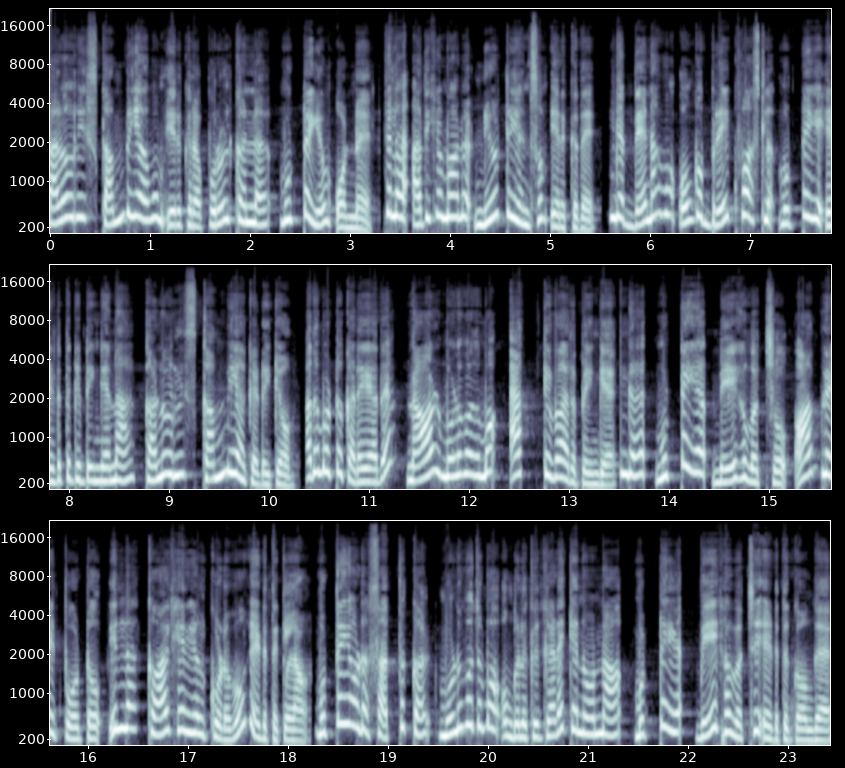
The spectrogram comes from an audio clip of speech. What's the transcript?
கலோரிஸ் கம்மியாவும் இருக்கிற பொருட்கள்ல முட்டையும் ஒண்ணு. இதுல அதிகமான நியூட்ரியன்ஸும் இருக்குது. இங்க தினமும் உங்க பிரேக்ஃபாஸ்ட்ல முட்டையை எடுத்துக்கிட்டீங்கன்னா கலோரிஸ் கம்மியா கிடைக்கும். அது மட்டும் கிடையாது நாள் முழுவதுமா ஆக்டிவா இருப்பீங்க. இங்க முட்டைய வேக வச்சோ ஆம்லேட் போட்டோ இல்ல காய்கறிகள் கூடவும் எடுத்துக்கலாம். முட்டையோட சத்துக்கள் முழுவதுமா உங்களுக்கு கிடைக்கணும்னா முட்டைய வேக வச்சு எடுத்துக்கோங்க.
